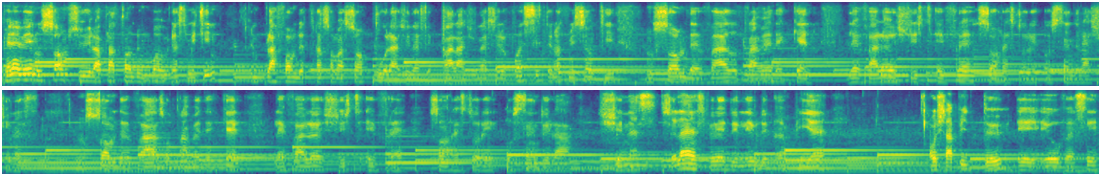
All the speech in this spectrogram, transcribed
Bien-aimés, nous sommes sur la plateforme de Mouvement Wellness Meeting, une plateforme de transformation pour la jeunesse et par la jeunesse. C'est le point 6 de notre mission qui nous sommes des vases au travers desquels les valeurs justes et vraies sont restaurées au sein de la jeunesse. Nous sommes des vases au travers desquels les valeurs justes et vraies sont restaurées au sein de la jeunesse. Cela est inspiré du livre de 1 Pierre au chapitre 2 et, au verset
